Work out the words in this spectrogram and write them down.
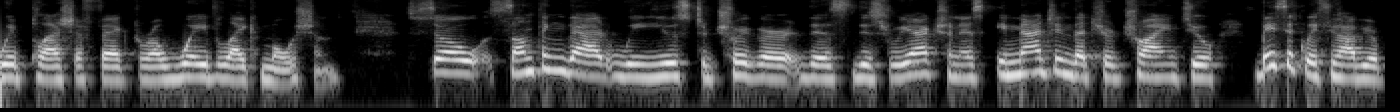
whiplash effect or a wave-like motion. So something that we use to trigger this this reaction is imagine that you're trying to basically if you have your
